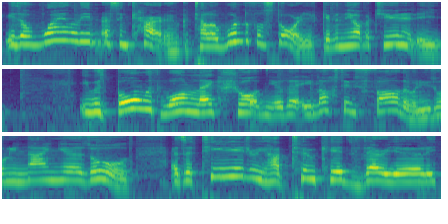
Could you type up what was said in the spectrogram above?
he's a wildly interesting character who could tell a wonderful story if given the opportunity. He was born with one leg shorter than the other. He lost his father when he was only 9 years old. As a teenager, he had two kids very early,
